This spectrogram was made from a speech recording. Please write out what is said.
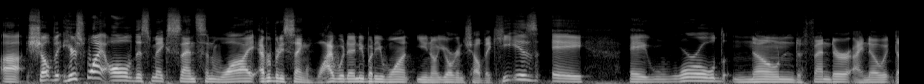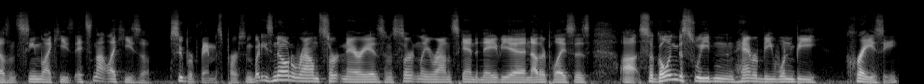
Uh, Skjelvik, here's why all of this makes sense and why everybody's saying, why would anybody want, you know, Jorgen Skjelvik? He is a a world-known defender. I know it doesn't seem like he's it's not like he's a super famous person, but he's known around certain areas and certainly around Scandinavia and other places. Uh, so going to Sweden and Hammarby wouldn't be crazy.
